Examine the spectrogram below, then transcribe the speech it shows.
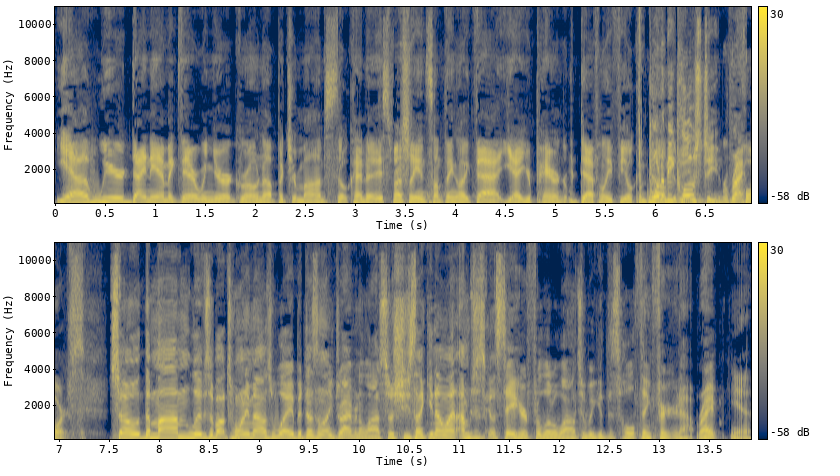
Yeah, a weird dynamic there when you're a grown up, but your mom's still kind of, especially in something like that. Yeah, your parent would definitely feel compelled Want to be close to you, Of right? Of course. So the mom lives about 20 miles away, but doesn't like driving a lot. So she's like, you know what? I'm just going to stay here for a little while until we get this whole thing figured out, right? Yeah.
